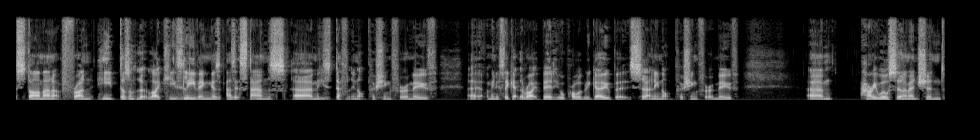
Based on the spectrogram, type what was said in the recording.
starman up front, he doesn't look like he's leaving as, as it stands. Um, he's definitely not pushing for a move. Uh, I mean, if they get the right bid, he'll probably go, but certainly not pushing for a move. Um, Harry Wilson, I mentioned,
